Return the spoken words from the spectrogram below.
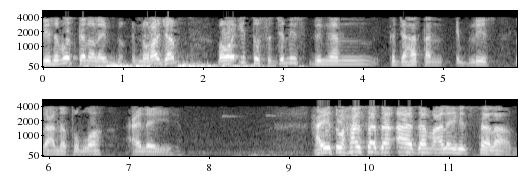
disebutkan oleh Ibnu Rajab bahwa itu sejenis dengan kejahatan iblis laknatullah alaihi Haitu hasada Adam alaihi salam.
